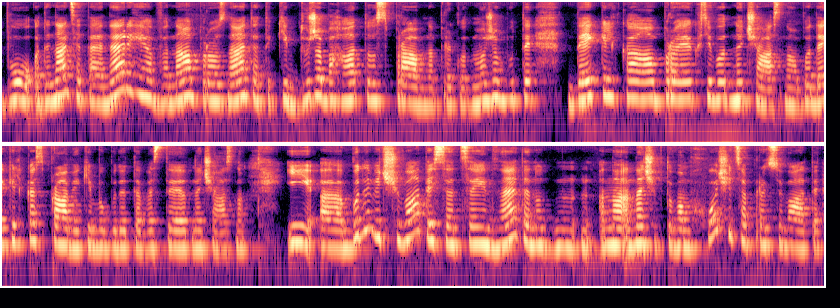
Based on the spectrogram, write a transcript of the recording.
Бо 11-та енергія, вона про, знаєте, такі дуже багато справ, наприклад, може бути декілька проєктів одночасно, або декілька справ, які ви будете вести одночасно. І е, буде відчуватися цей, знаєте, ну, на- начебто вам хочеться працювати,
